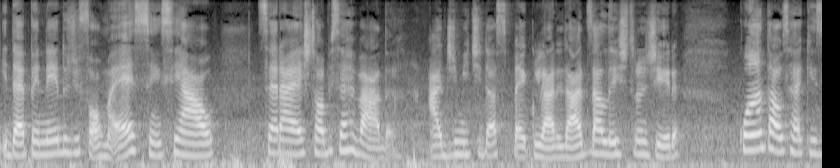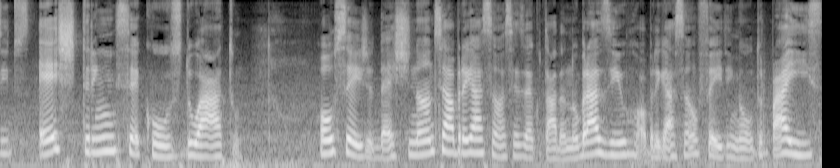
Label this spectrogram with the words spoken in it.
e dependendo de forma essencial, será esta observada, admitidas as peculiaridades da lei estrangeira quanto aos requisitos extrínsecos do ato. Ou seja, destinando-se a obrigação a ser executada no Brasil, obrigação feita em outro país,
